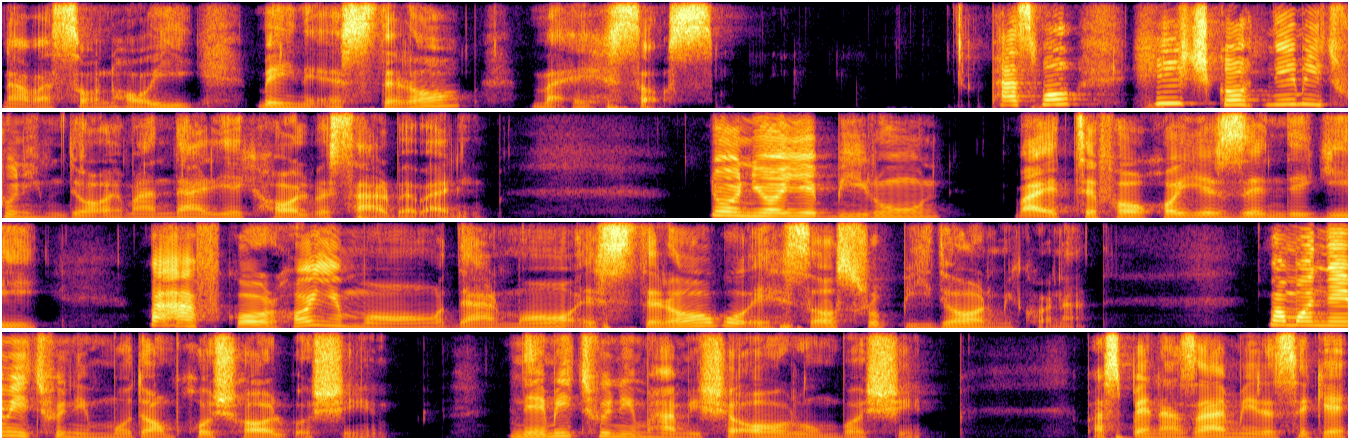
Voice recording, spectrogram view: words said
نوسانهایی بین استراب و احساس. پس ما هیچگاه نمی‌تونیم دائما در یک حال به سر ببریم. دنیای بیرون و اتفاقهای زندگی و افکارهای ما در ما استراب و احساس رو بیدار می کنند. و ما نمی‌تونیم مدام خوشحال باشیم. نمی‌تونیم همیشه آروم باشیم. پس به نظر می‌رسه که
